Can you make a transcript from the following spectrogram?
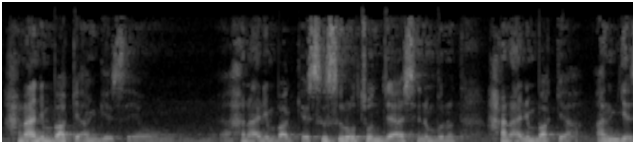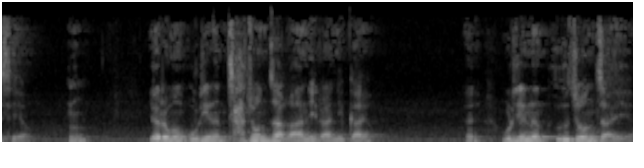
하나님밖에 안 계세요. 하나님밖에 스스로 존재하시는 분은 하나님밖에 안 계세요. 응? 여러분 우리는 자존자가 아니라니까요. 네? 우리는 의존자예요.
